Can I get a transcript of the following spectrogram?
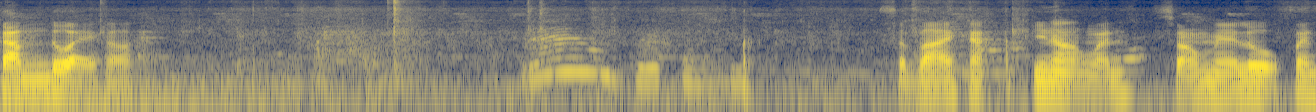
กรรมด้วยเขาอ้าวมาสบายสบายค่ะ พี่น้องมันสองแม่ลูกเพิ่น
